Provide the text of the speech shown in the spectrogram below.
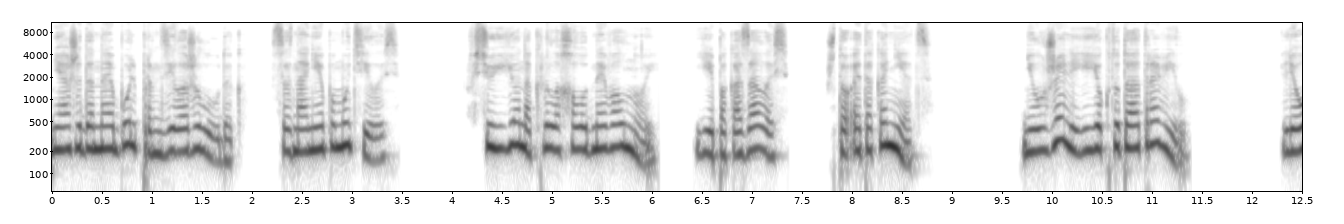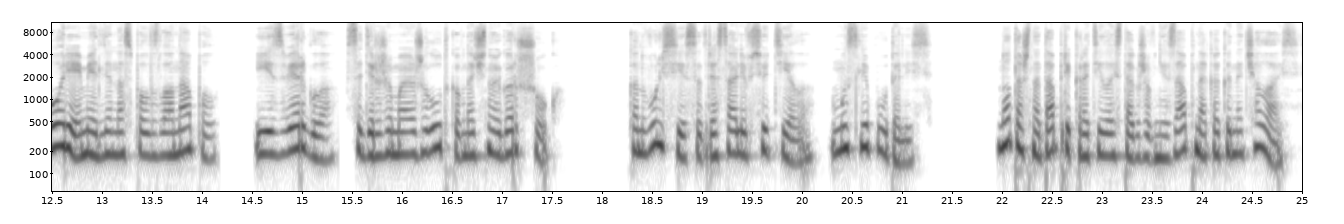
Неожиданная боль пронзила желудок. Сознание помутилось. Всю ее накрыло холодной волной. Ей показалось, что это конец. Неужели ее кто-то отравил? Леория медленно сползла на пол и извергла содержимое желудка в ночной горшок. Конвульсии сотрясали все тело, мысли путались. Но тошнота прекратилась так же внезапно, как и началась.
